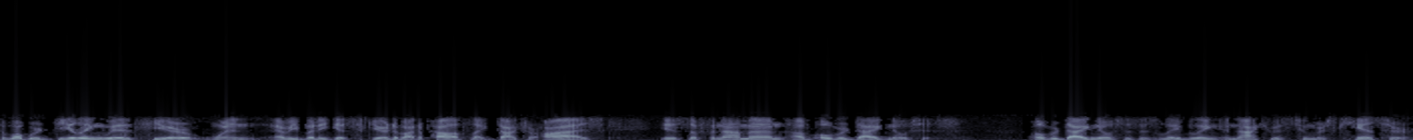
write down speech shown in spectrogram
So what we're dealing with here when everybody gets scared about a polyp like Dr. Oz is the phenomenon of overdiagnosis. Overdiagnosis is labeling innocuous tumors cancer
